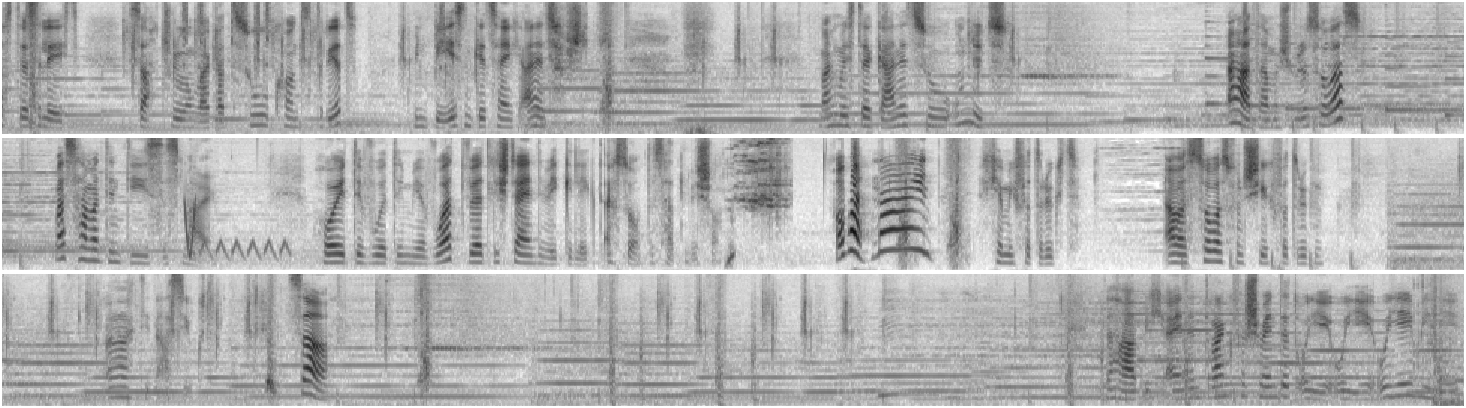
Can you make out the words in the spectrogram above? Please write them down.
Ist erledigt. So, Entschuldigung, war gerade zu konzentriert. Mit dem Besen geht es eigentlich auch nicht so schlecht. Manchmal ist der gar nicht so unnütz. Aha, da haben wir schon wieder sowas. Was haben wir denn dieses Mal? Heute wurde mir wortwörtlich Stein in den Weg gelegt. Ach so, das hatten wir schon. Hoppa, nein! Ich habe mich verdrückt. Aber sowas von schier verdrücken. Ach, die Nase juckt. So. Da habe ich einen Trank verschwendet. Oje, oje, oje, Mini.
